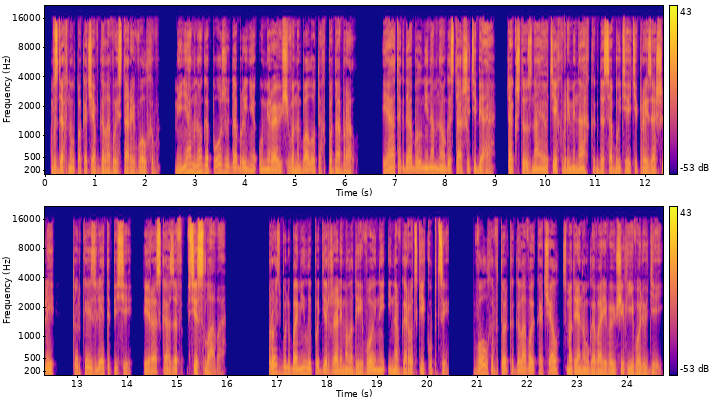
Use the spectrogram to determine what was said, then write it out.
— вздохнул, покачав головой старый Волхов. «Меня много позже Добрыня, умирающего на болотах, подобрал. Я тогда был не намного старше тебя, так что знаю о тех временах, когда события эти произошли, только из летописей и рассказов Всеслава». Просьбу Любомилы поддержали молодые воины и новгородские купцы. Волхов только головой качал, смотря на уговаривающих его людей.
